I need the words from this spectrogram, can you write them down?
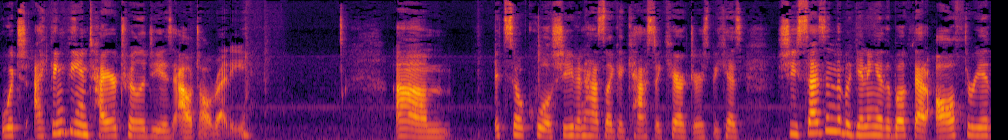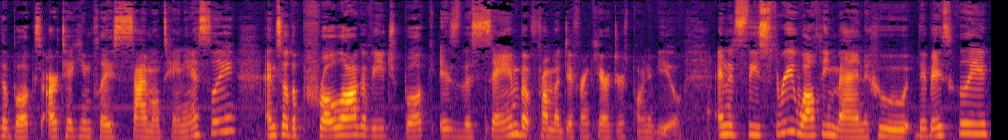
which I think the entire trilogy is out already. Um, it's so cool. She even has like a cast of characters because she says in the beginning of the book that all three of the books are taking place simultaneously. And so the prologue of each book is the same, but from a different character's point of view. And it's these three wealthy men who they basically,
